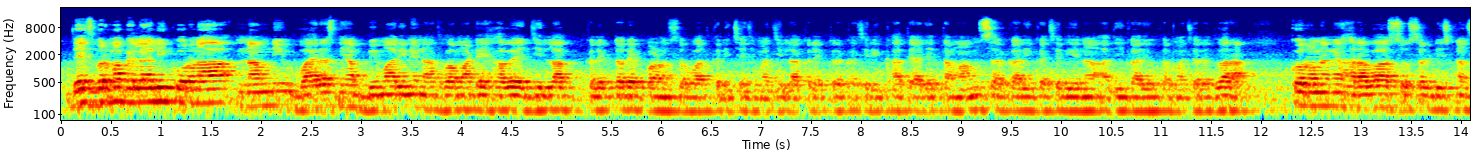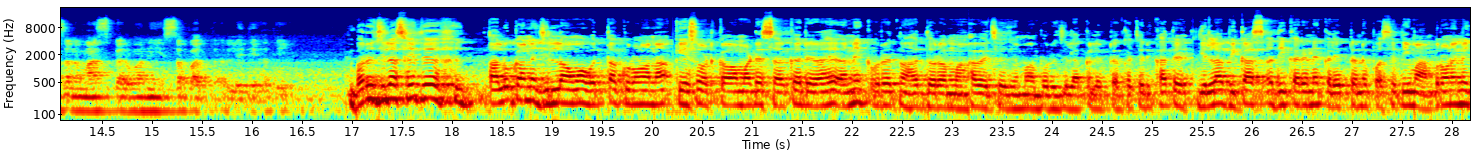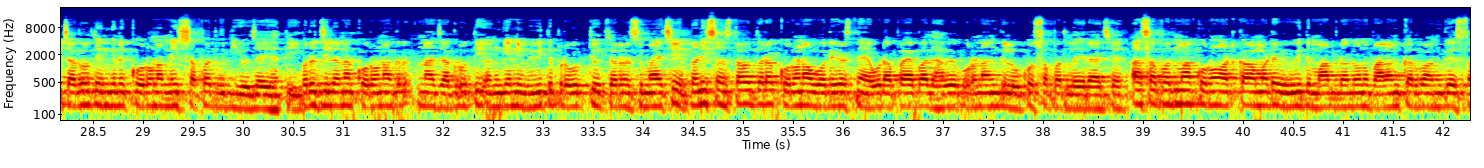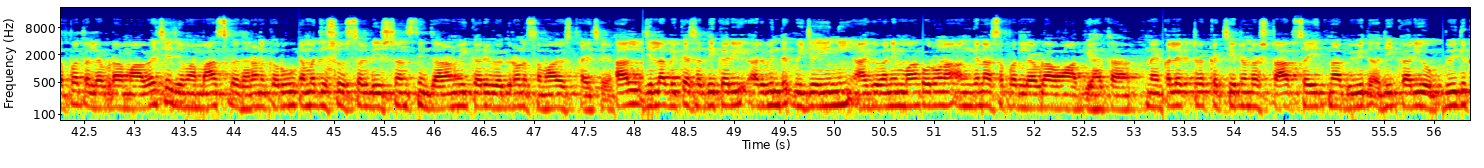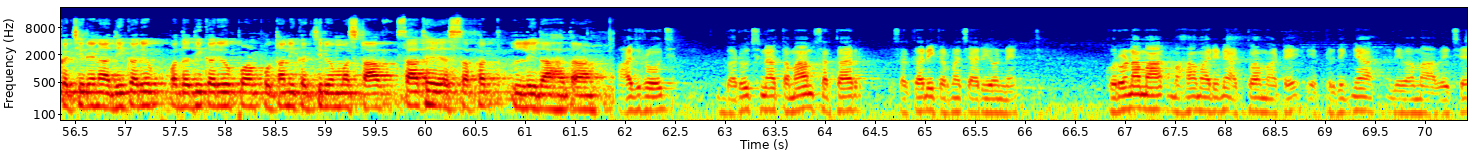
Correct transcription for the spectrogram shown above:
દેશભરમાં ફેલાયેલી કોરોના નામની વાયરસની આ બીમારીને નાથવા માટે હવે જિલ્લા કલેક્ટરે પણ શરૂઆત કરી છે, જેમાં જિલ્લા કલેક્ટર કચેરી ખાતે આજે તમામ સરકારી કચેરીના અધિકારીઓ, કર્મચારીઓ દ્વારા કોરોનાને હરાવવા સોશિયલ ડિસ્ટન્સ અને માસ્ક પહેરવાની શપથ લીધી હતી. ભરૂચ જિલ્લા સહિત તાલુકા અને જિલ્લાઓમાં વધતા કોરોનાના કેસો અટકાવવા માટે સરકારે રાહે અનેક પ્રયત્નો હાથ ધરવામાં આવે છે, જેમાં ભરૂચ જિલ્લા કલેક્ટર કચેરી ખાતે જિલ્લા વિકાસ અધિકારી અને કલેક્ટરની ઉપસ્થિતિમાં કોરોનાની જાગૃતિ અંગેની કોરોનાની શપથવિધિ યોજાઈ હતી. ભરૂચ જિલ્લાના કોરોનાના જાગૃતિ અંગેની વિવિધ પ્રવૃત્તિઓ ચરણસીમાએ છે. ઘણી સંસ્થાઓ દ્વારા કોરોના વોરિયર્સને એવોર્ડ અપાયા બાદ હવે કોરોના અંગે લોકો શપથ લઈ રહ્યા છે. આ શપથમાં કોરોના અટકાવવા માટે વિવિધ માપદંડોનું પાલન કરવા અંગે શપથ લેવડાવવામાં આવે છે, જેમાં માસ્ક ધારણ કરવું તેમજ સોશિયલ ડિસ્ટન્સની જાળવણી કરવી વગેરેનો સમાવેશ થાય છે. હાલ જિલ્લા વિકાસ અધિકારી અરવિંદ વિજયની આગેવાનીમાં કોરોના અંગેના શપથ લેવડાવવામાં આવ્યા હતા અને કલેક્ટર કચેરીનો સ્ટાફ સહિતના વિવિધ અધિકારીઓ, વિવિધ કચેરીના અધિકારીઓ, પદાધિકારીઓ પણ પોતાની કચેરીઓમાં સ્ટાફ સાથે શપથ લીધા હતા. આજ રોજ ભરૂચના તમામ સરકાર, સરકારી કર્મચારીઓને કોરોના મહામારીને અટકાવવા માટે એક પ્રતિજ્ઞા લેવામાં આવે છે.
